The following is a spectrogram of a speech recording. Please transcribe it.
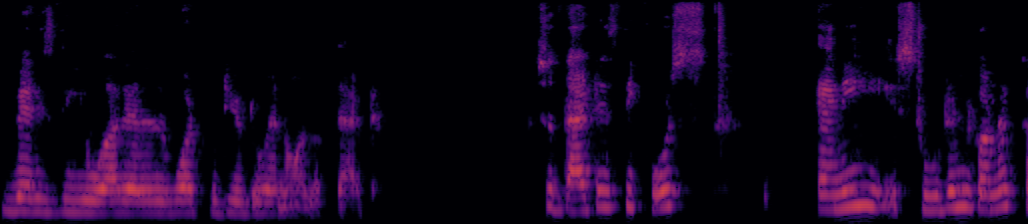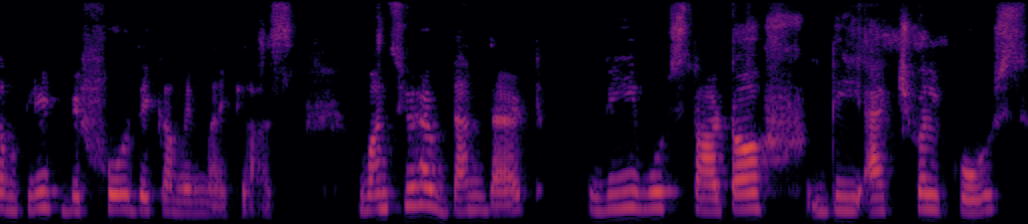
where is the url what would you do and all of that. So that is the course any student gonna complete before they come in my class. Once you have done that we would start off the actual course.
